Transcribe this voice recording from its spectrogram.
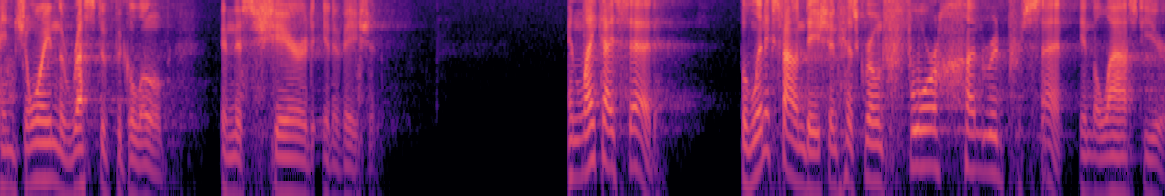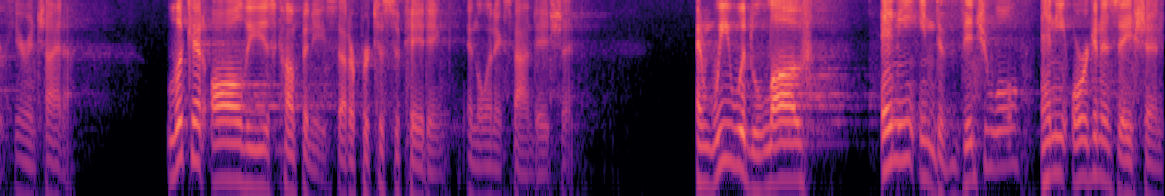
and join the rest of the globe in this shared innovation. And like I said, the Linux Foundation has grown 400% in the last year here in China. Look at all these companies that are participating in the Linux Foundation. And we would love any individual, any organization,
